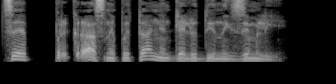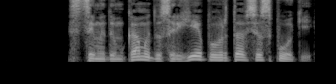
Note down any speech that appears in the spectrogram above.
Це прекрасне питання для людини й землі. З цими думками до Сергія повертався спокій.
